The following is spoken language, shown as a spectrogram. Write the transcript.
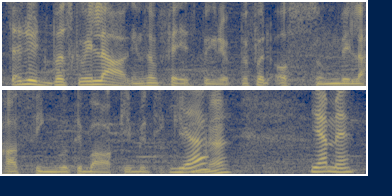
Så jeg lurte på, Skal vi lage en sånn Facebook-gruppe for oss som ville ha Singo tilbake i butikkene? Ja. Jeg er med.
